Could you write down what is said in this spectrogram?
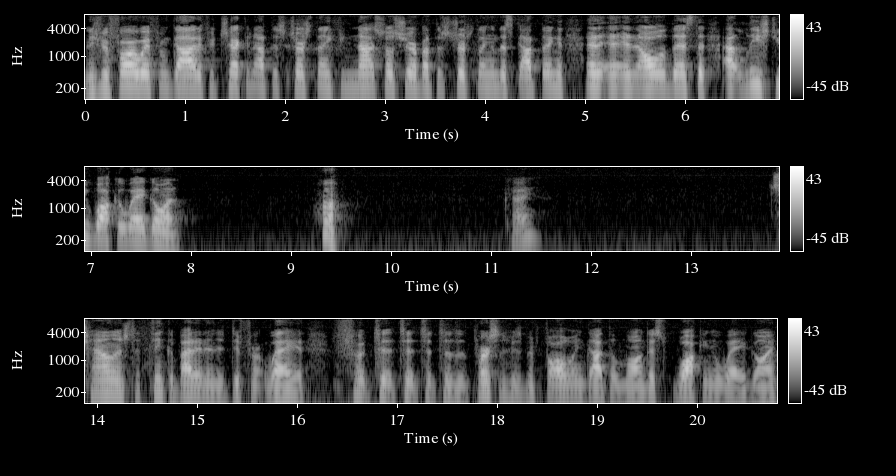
And if you're far away from God, if you're checking out this church thing, if you're not so sure about this church thing and this God thing and, and, and all of this, that at least you walk away going, huh, okay? Challenged to think about it in a different way. And for, to, to, to, to the person who's been following God the longest, walking away going,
